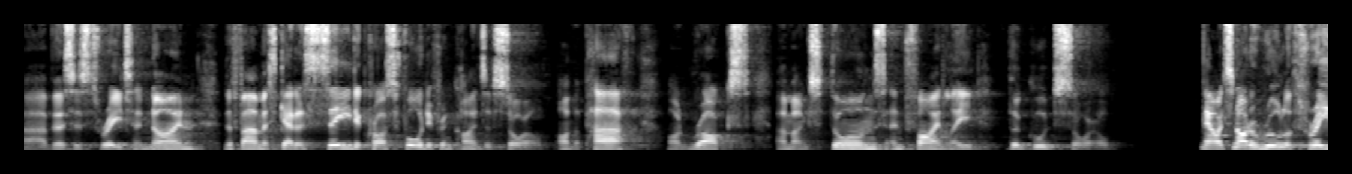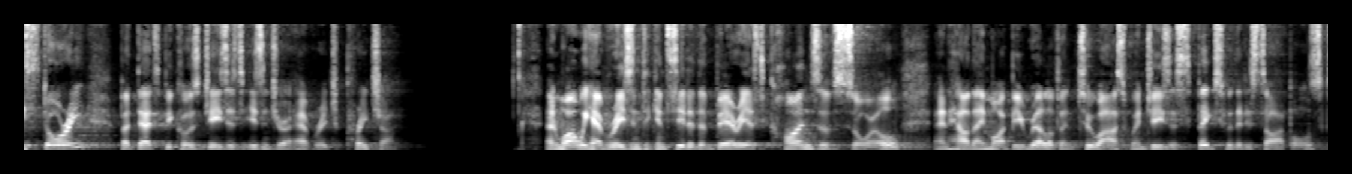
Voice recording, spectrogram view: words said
uh, verses 3 to 9, the farmer scatters seed across four different kinds of soil on the path, on rocks, amongst thorns, and finally, the good soil. Now, it's not a rule of three story, but that's because Jesus isn't your average preacher. And while we have reason to consider the various kinds of soil and how they might be relevant to us when Jesus speaks with the disciples,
